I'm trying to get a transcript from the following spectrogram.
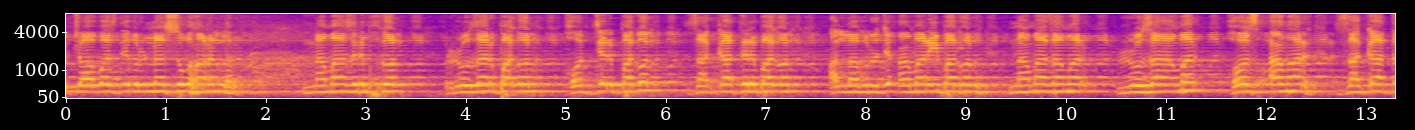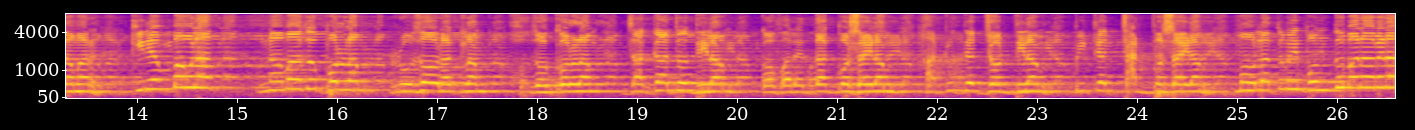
উচ্চ আওয়াজ দিয়ে বলুন না, সুবহানাল্লাহ। নামাজের পাগল রোজার পাগল, হজ্জের পাগল, জাকাতের পাগল, আল্লাহ বলে যে আমারই পাগল, নামাজ আমার, রোজা আমার, হজ আমার, জাকাত আমার। কিরে মাওলা, নামাজও পড়লাম, রোজাও রাখলাম, হজও করলাম, জাকাতও দিলাম, কপালে দাগ বসাইলাম, হাঁটুতে জট দিলাম, পিঠে চাট বসাইলাম। মাওলা, তুমি বন্ধু বানাবে না?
